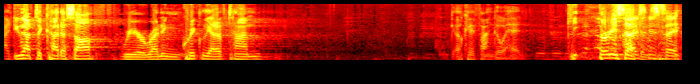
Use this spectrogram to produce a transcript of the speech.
I do have to cut us off. We are running quickly out of time. Okay, fine, go ahead. Keep, 30 I was seconds. say,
